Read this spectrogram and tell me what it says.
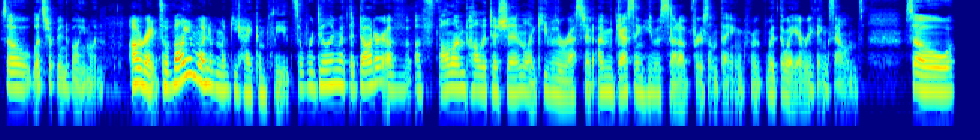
So let's jump into volume one. All right, so volume one of Monkey High complete. So we're dealing with the daughter of a fallen politician, like he was arrested. I'm guessing he was set up for something for, with the way everything sounds. So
